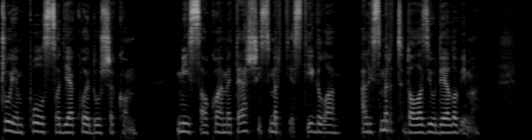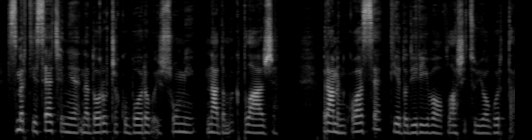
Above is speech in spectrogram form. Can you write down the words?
čujem puls odjekuje dušekom. Misao koja me teši, smrt je stigla, ali smrt dolazi u dijelovima. Smrt je sećanje na doručak u borovoj šumi, nadomak plaže. Pramen kose ti je dodirivao flašicu jogurta,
